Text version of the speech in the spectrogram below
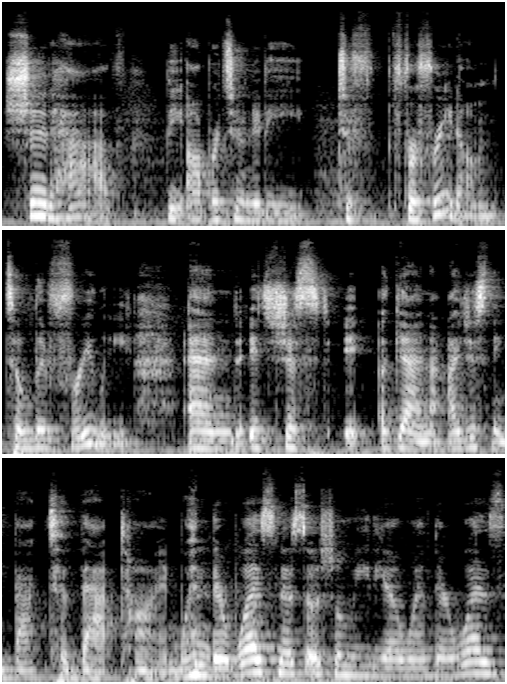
should have the opportunity to for freedom to live freely. And it's just it, again i just think back to that time when there was no social media when there was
